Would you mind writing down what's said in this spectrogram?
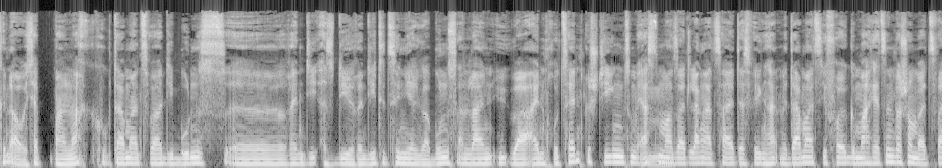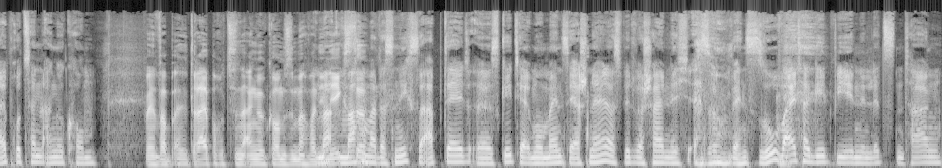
Genau, ich habe mal nachgeguckt, damals war die Bundesrendite, äh, also die Rendite zehnjähriger Bundesanleihen über ein Prozent gestiegen, zum ersten Mal mhm. seit langer Zeit. Deswegen hatten wir damals die Folge gemacht. Jetzt sind wir schon bei zwei Prozent angekommen. Wenn wir bei drei Prozent angekommen sind, machen wir die Ma nächste. Machen wir das nächste Update. Äh, es geht ja im Moment sehr schnell. Das wird wahrscheinlich, also wenn es so weitergeht wie in den letzten Tagen,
